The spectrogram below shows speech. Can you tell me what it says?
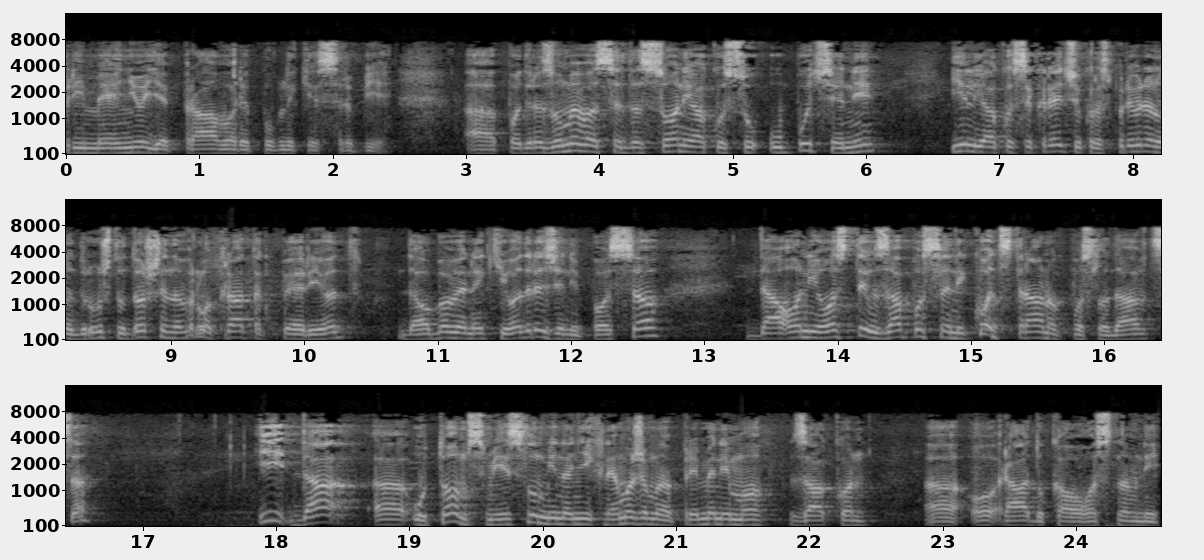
primenjuje pravo Republike Srbije. Podrazumeva se da su oni ako su upućeni ili ako se kreću kroz privredno društvo došli na vrlo kratak period da obave neki određeni posao da oni ostaju zaposleni kod stranog poslodavca i da u tom smislu mi na njih ne možemo da primenimo zakon o radu kao osnovni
